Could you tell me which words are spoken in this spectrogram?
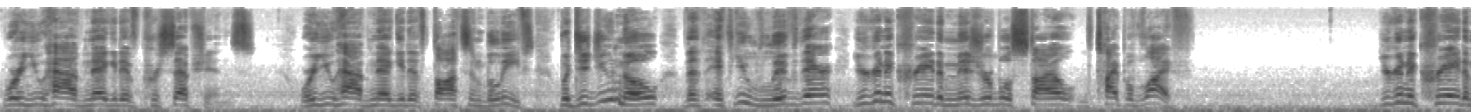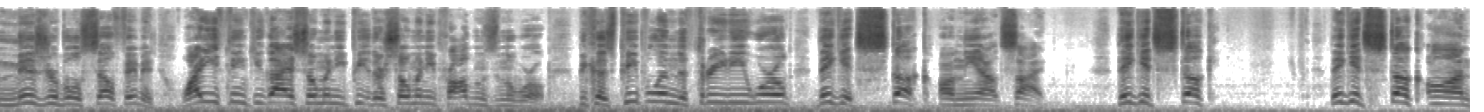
where you have negative perceptions where you have negative thoughts and beliefs. But did you know that if you live there, you're going to create a miserable style type of life? You're going to create a miserable self-image. Why do you think you guys so many people there's so many problems in the world? Because people in the 3D world, they get stuck on the outside. They get stuck they get stuck on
